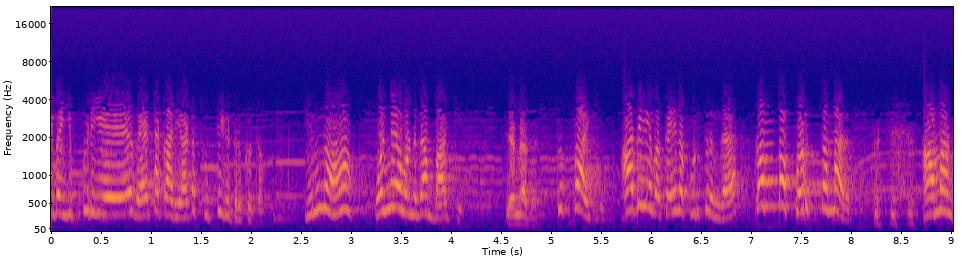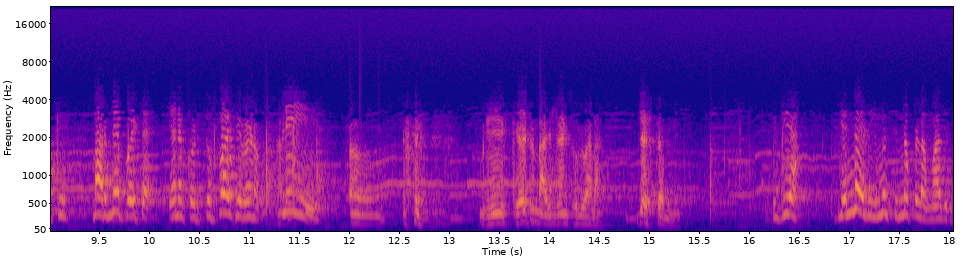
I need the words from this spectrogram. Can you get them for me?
இவ இப்படியே வேட்டக்காரியாட்ட சுத்திக்கிட்டு இருக்கட்டும். இன்னும் ஒண்ணே ஒண்ணுதான் பாக்கி. என்னது? துப்பாக்கி. அதையும் இவ கையில கொடுத்துருங்க. ரொம்ப பொருத்தமா இருக்கும் ஆமாக்கு மறந்தே போயிட்டேன். எனக்கு ஒரு துப்பாக்கி வேணும். ப்ளீஸ் நீ கேட்டு நான் இல்லைன்னு சொல்லுவேனா? ஜஸ்ட் விஜயா என்ன இது? இன்னும் சின்ன பிள்ளை மாதிரி.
